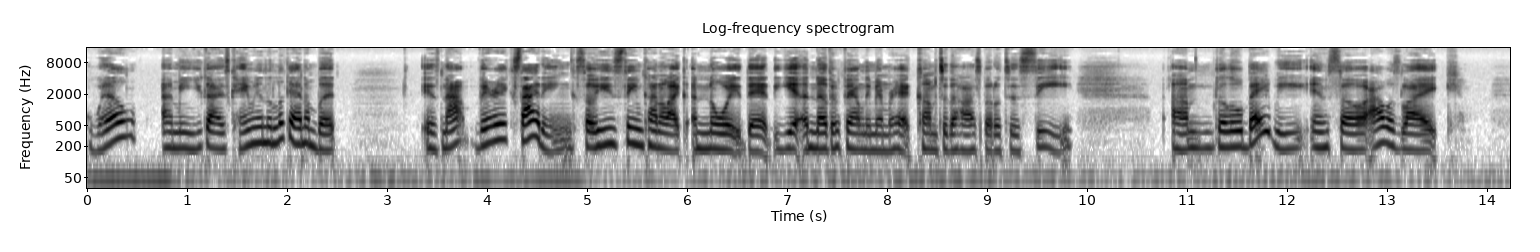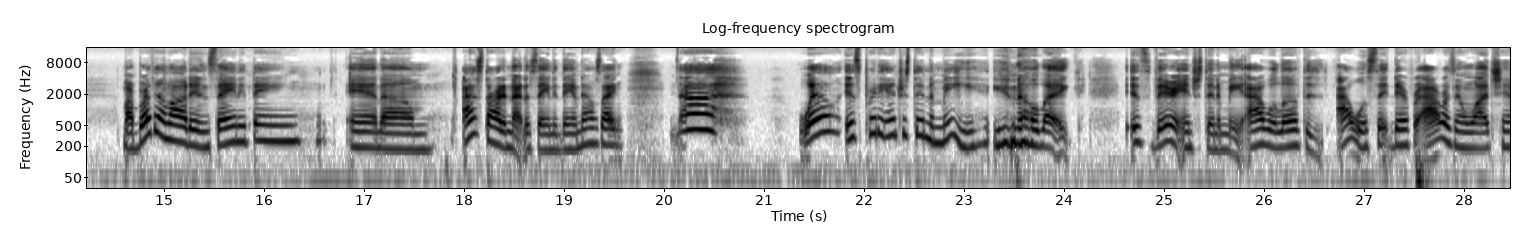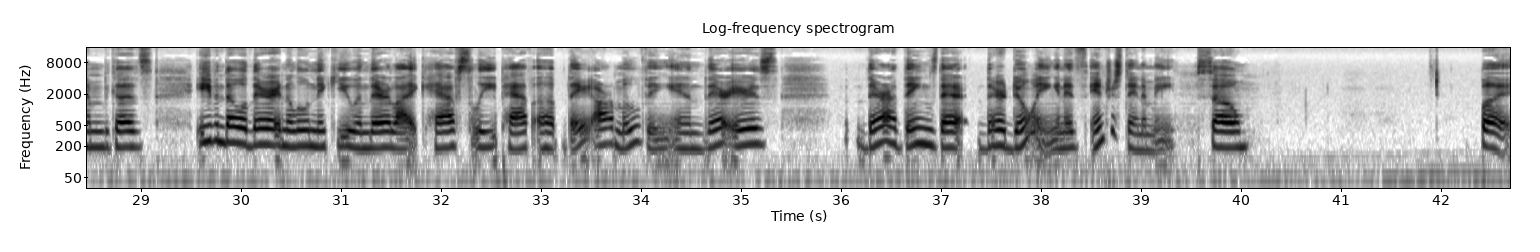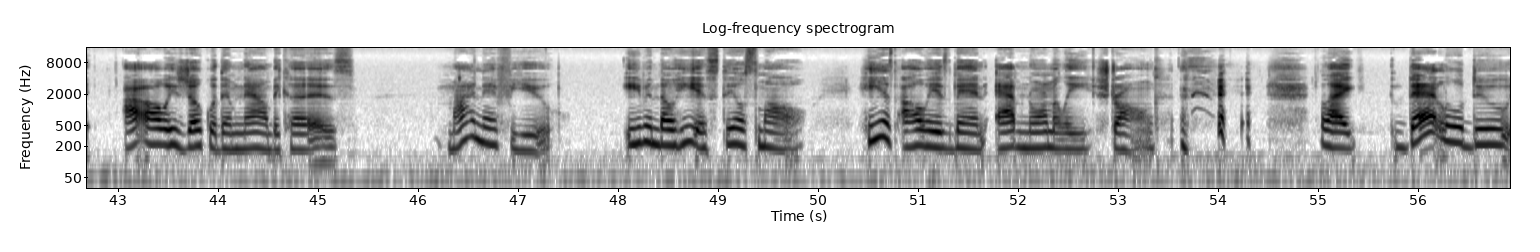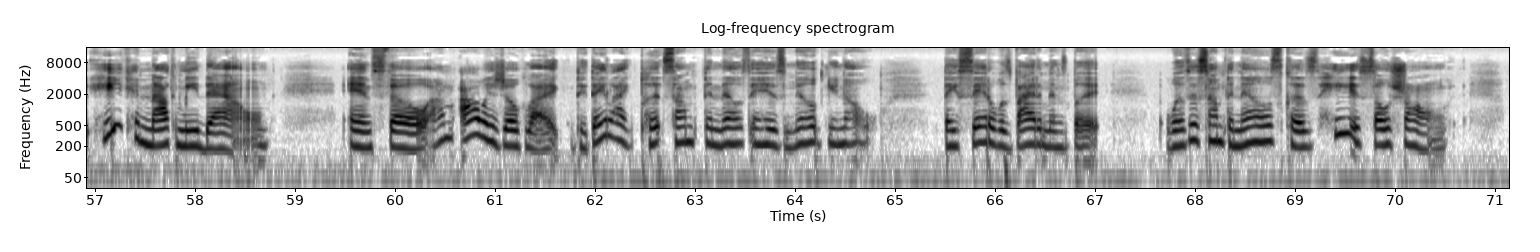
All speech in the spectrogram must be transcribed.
well, I mean, you guys came in to look at him, but it's not very exciting. So he seemed kind of like annoyed that yet another family member had come to the hospital to see um, the little baby. And so I was like, my brother in law didn't say anything. And um, I started not to say anything. And I was like, nah, well, it's pretty interesting to me. You know, like it's very interesting to me. I would love to, I will sit there for hours and watch him because even though they're in a little NICU and they're like half sleep, half up, they are moving and there is, there are things that they're doing and it's interesting to me. So, But I always joke with them now because my nephew, even though he is still small, he has always been abnormally strong. like that little dude, he can knock me down. And so I'm I always joke like, did they like put something else in his milk, you know? They said it was vitamins, but was it something else? Cause he is so strong.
